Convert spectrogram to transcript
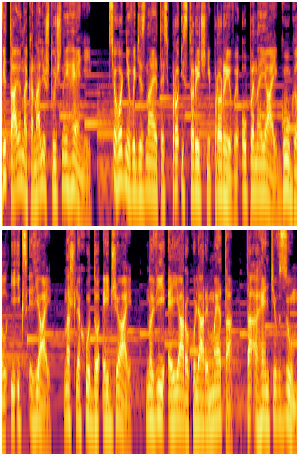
Вітаю на каналі Штучний Геній. Сьогодні ви дізнаєтесь про історичні прориви OpenAI, Google і XAI на шляху до AGI, нові AR-окуляри Meta та агентів Zoom,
